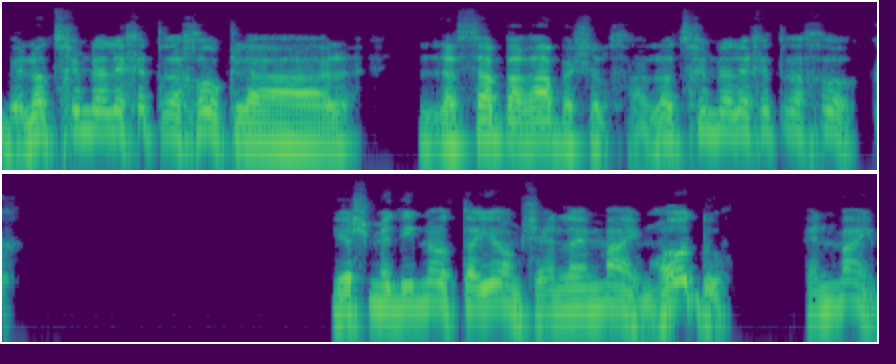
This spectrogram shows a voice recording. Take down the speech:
ולא צריכים ללכת רחוק לסבא רבא שלך, לא צריכים ללכת רחוק. יש מדינות היום שאין להן מים, הודו, אין מים.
